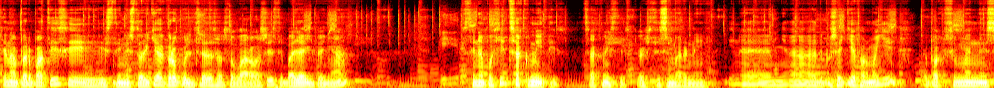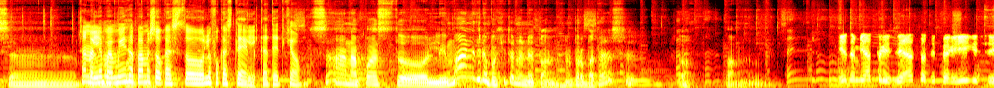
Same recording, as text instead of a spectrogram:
και να περπατήσει στην ιστορική Ακρόπολη της Έδεσας στο Βαρόσι, στην παλιά γειτονιά στην εποχή της Ακμήτης. Ακμής της και όχι στη σημερινή. Είναι μια εντυπωσιακή εφαρμογή επαξημένης ε, Σαν να λέμε εμείς θα πάμε στο, Κασ- στο Λόφο Καστέλ, κάτι τέτοιο. Σαν να πας στο λιμάνι την εποχή των ενετών. Να περπατάς. ε, αυτό. Πάμε. είναι μια τρισδιάστατη περιήγηση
